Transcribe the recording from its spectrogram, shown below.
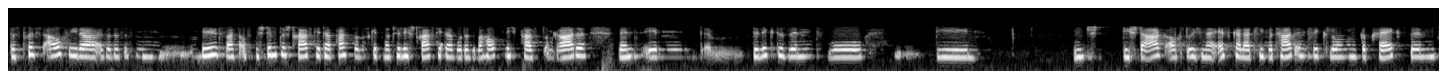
das trifft auch wieder, also das ist ein Bild, was auf bestimmte Straftäter passt und es gibt natürlich Straftäter, wo das überhaupt nicht passt. Und gerade wenn es eben ähm, Delikte sind, wo die, die stark auch durch eine eskalative Tatentwicklung geprägt sind,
